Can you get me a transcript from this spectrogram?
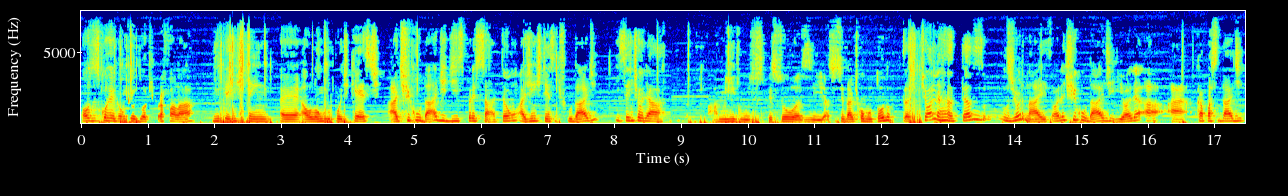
Olha os escorregão que eu dou aqui para falar e que a gente tem é, ao longo do podcast a dificuldade de expressar. Então, a gente tem essa dificuldade e se a gente olhar amigos, pessoas e a sociedade como um todo, a gente olha até os, os jornais, olha a dificuldade e olha a, a, capacidade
